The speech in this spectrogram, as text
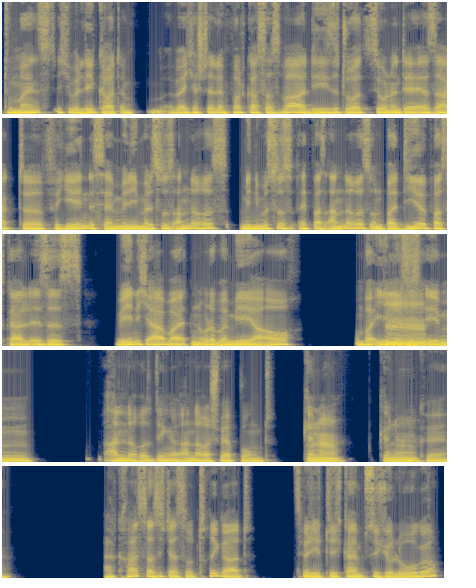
Du meinst, ich überlege gerade, an welcher Stelle im Podcast das war, die Situation, in der er sagte, für jeden ist ja Minimalismus anderes, Minimalismus etwas anderes und bei dir, Pascal, ist es wenig arbeiten oder bei mir ja auch. Und bei ihm mhm. ist es mhm. eben andere Dinge, anderer Schwerpunkt. Genau, genau. Okay. Ja, krass, dass sich das so triggert. Jetzt bin ich natürlich kein Psychologe,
